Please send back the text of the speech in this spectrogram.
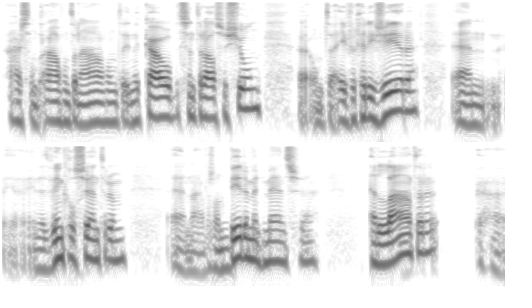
hij stond avond en avond in de kou op het Centraal Station uh, om te evangeliseren en in het winkelcentrum. En hij was aan het bidden met mensen. En later uh,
